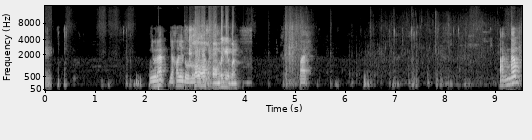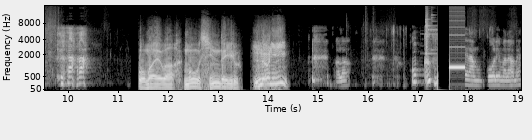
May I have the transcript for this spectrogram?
นี่โบนัสเดี๋ยวเขาจะโดดลง เขา ไป เอาของไปเก็บมัน ไป ตักน้ำ お前はもう死んでいる。何 เอาแล้วกุ๊บกุ๊บได้นำโกเลมมาแล้วนะ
